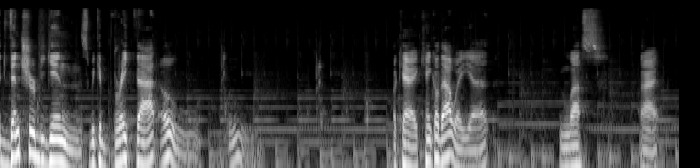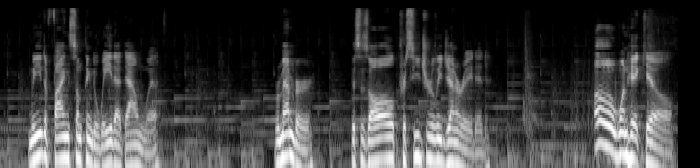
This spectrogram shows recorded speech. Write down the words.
Adventure begins. We could break that. Oh. Ooh. Okay, can't go that way yet. Unless... Alright. We need to find something to weigh that down with. Remember, this is all procedurally generated. Oh, one hit kill.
